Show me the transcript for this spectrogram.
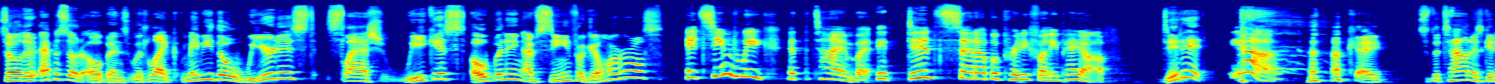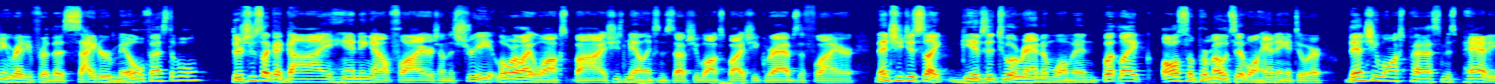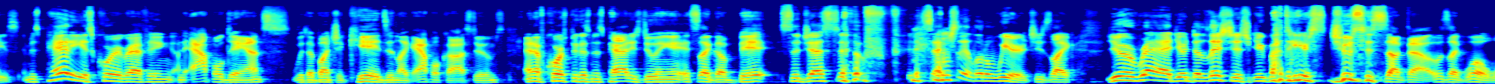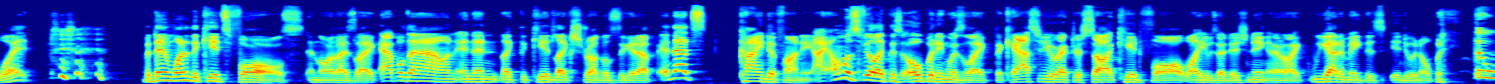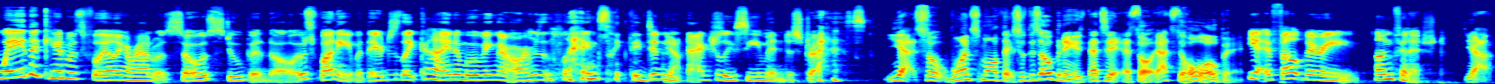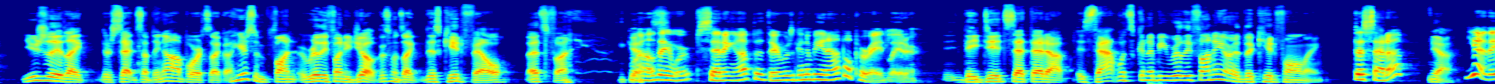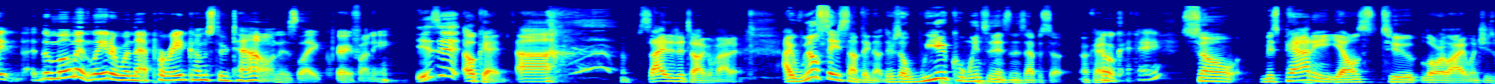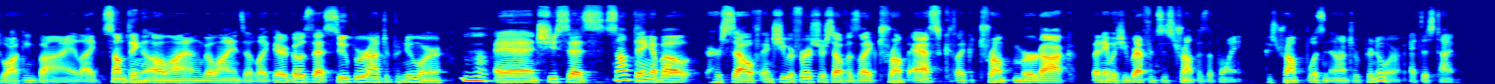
So the episode opens with like maybe the weirdest slash weakest opening I've seen for Gilmore Girls. It seemed weak at the time, but it did set up a pretty funny payoff. Did it? Yeah. okay. So the town is getting ready for the Cider Mill Festival. There's just like a guy handing out flyers on the street. Lorelai walks by. She's mailing some stuff. She walks by. She grabs the flyer. Then she just like gives it to a random woman, but like also promotes it while handing it to her. Then she walks past Miss Patty's. Miss Patty is choreographing an apple dance with a bunch of kids in like apple costumes. And of course, because Miss Patty's doing it, it's like a bit suggestive. it's actually a little weird. She's like, You're red, you're delicious, you're about to get your juices sucked out. It was like, Whoa, what? But then one of the kids falls, and Lorelai's like, "Apple down," and then like the kid like struggles to get up, and that's kind of funny. I almost feel like this opening was like the casting director saw a kid fall while he was auditioning, and they're like, "We got to make this into an opening." The way the kid was flailing around was so stupid, though. It was funny, but they were just like kind of moving their arms and legs, like they didn't Yeah. actually seem in distress. yeah. So one small thing. So this opening is that's it. That's the that's the whole opening. Yeah, it felt very unfinished. Yeah. Usually, like they're setting something up, or it's like, "Oh, here's some fun, a really funny joke." This one's like, "This kid fell." That's funny. Well, they were setting up that there was going to be an apple parade later. they did set that up. Is that what's going to be really funny, or the kid falling? The setup? Yeah. Yeah, they the moment later when that parade comes through town is like very funny. Is it? Okay. Uh I'm excited to talk about it. I will say something though. There's a weird coincidence in this episode. Okay. Okay. So Miss Patty yells to Lorelai when she's walking by, like something along the lines of like, "There goes that super entrepreneur," Mhm. and she says something about herself, and she refers to herself as like Trump-esque, like Trump Murdoch. But anyway, she references Trump as the point because Trump was an entrepreneur at this time.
